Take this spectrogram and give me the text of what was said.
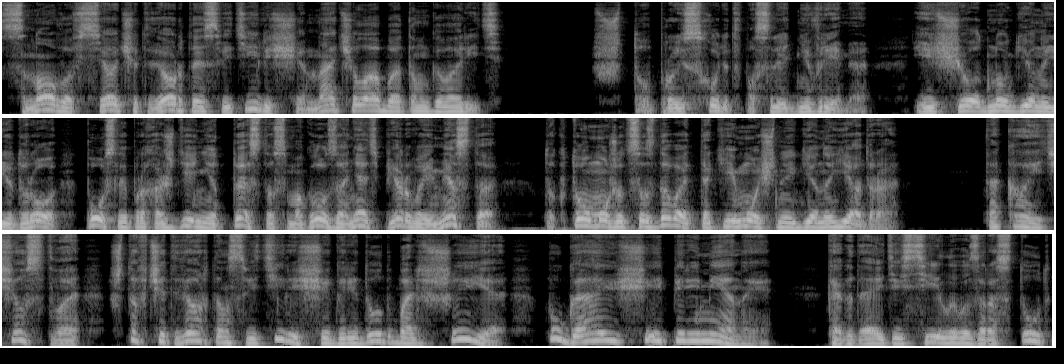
снова все четвертое святилище начало об этом говорить. Что происходит в последнее время? Еще одно геноядро после прохождения теста смогло занять первое место? То кто может создавать такие мощные геноядра? Такое чувство, что в четвертом святилище грядут большие, пугающие перемены. Когда эти силы возрастут,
